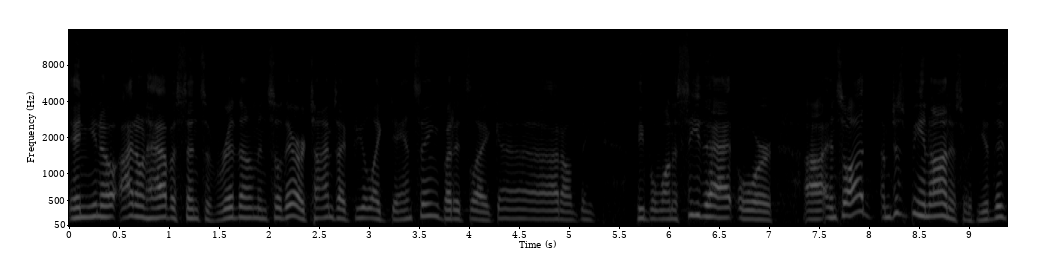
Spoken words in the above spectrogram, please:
And you know, I don't have a sense of rhythm, and so there are times I feel like dancing, but it's like uh, I don't think people want to see that, or uh, and so I, I'm just being honest with you. This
